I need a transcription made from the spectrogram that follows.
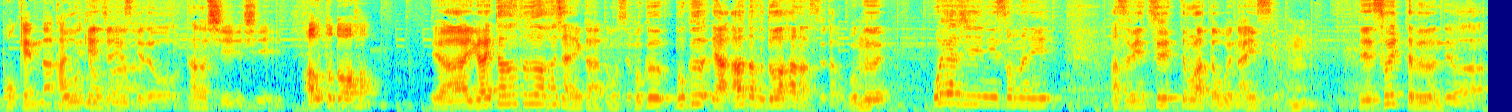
冒険な感じの。冒険じゃないですけうんど楽しいし。アウトドア派？いやー意外とアウトドア派じゃないかなと思うんですよ。僕僕いやアウトドア派なんですよ多分。僕、うん。親父にそんなに遊びに連れてってもらった覚えないんですよ。うん。でそういった部分では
